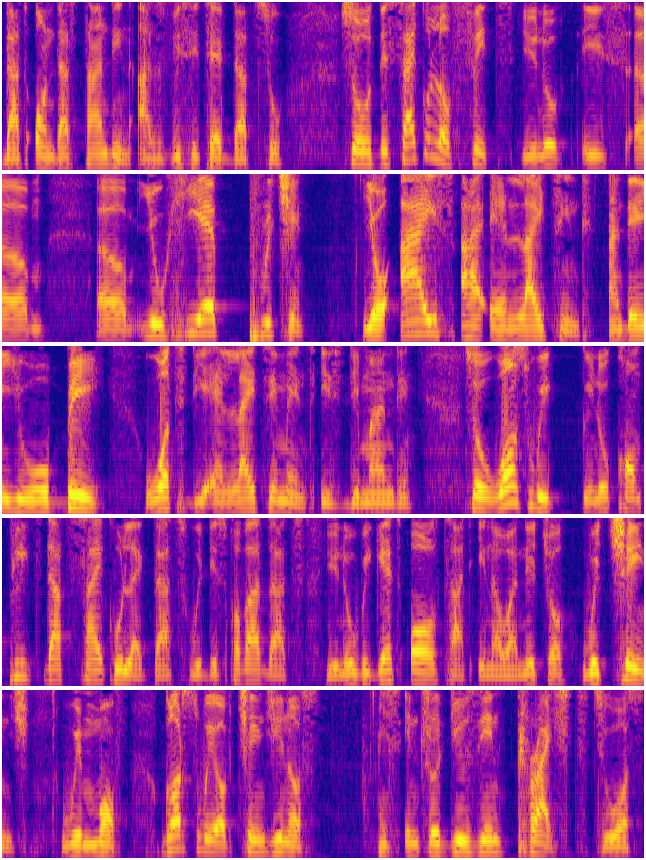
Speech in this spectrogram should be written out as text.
that understanding has visited that soul. So the cycle of faith, you know, is, um, um, you hear preaching, your eyes are enlightened, and then you obey what the enlightenment is demanding. So once we, you know, complete that cycle like that, we discover that, you know, we get altered in our nature, we change, we morph. God's way of changing us is introducing Christ to us.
